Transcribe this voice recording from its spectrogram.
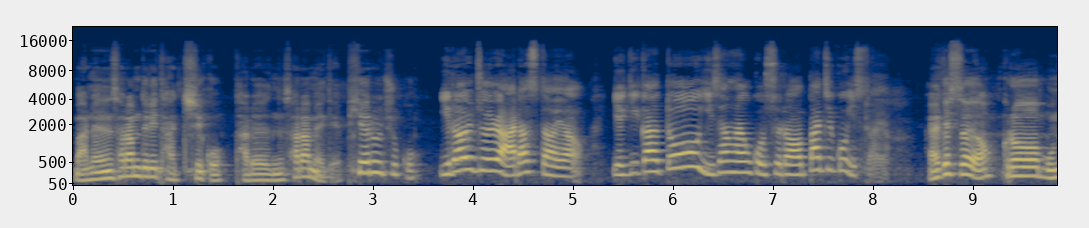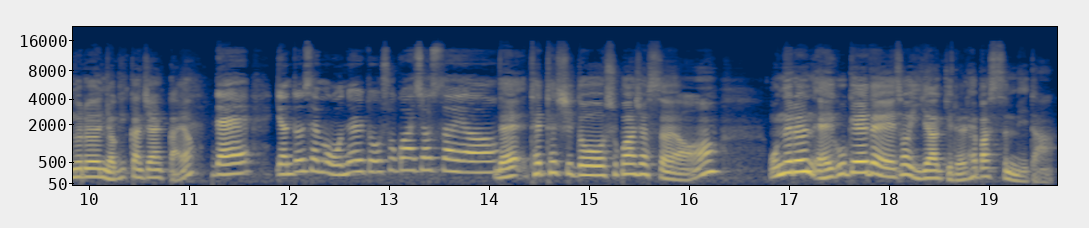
많은 사람들이 다치고 다른 사람에게 피해를 주고 이럴 줄 알았어요. 얘기가 또 이상한 곳으로 빠지고 있어요. 알겠어요. 그럼 오늘은 여기까지 할까요? 네, 연돈샘은 오늘도 수고하셨어요. 네, 태태 씨도 수고하셨어요. 오늘은 애국에 대해서 이야기를 해봤습니다.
